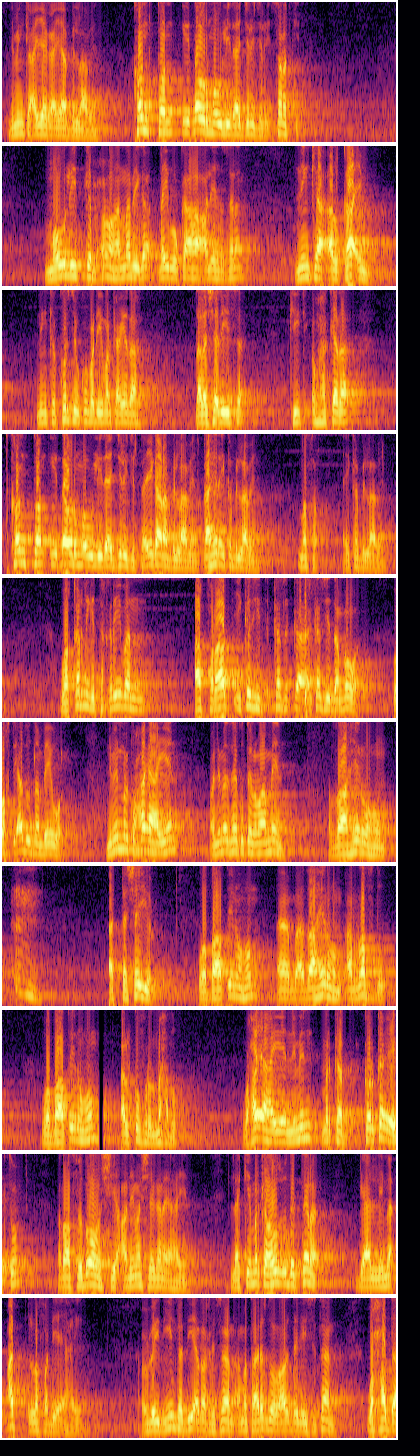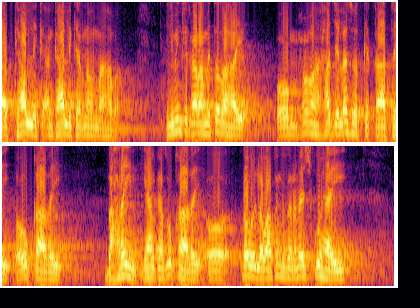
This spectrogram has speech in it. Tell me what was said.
Niminka ayaga ayaa bilaabeen. Konton iyo dhowr mawlidaa jiri jiray sannadkii. Mawlidka muxuu ahaa nabiga qeyb ka ahaa calayhi sla slaam ninka alqaa'im ninka kursiga ku fadhiya marka ayada dhalashadiisa kii hakada konton iyo dhowr mawlidaa jiri jirta ayagaana bilaabeen qaahir ay ka bilaabeen masr ay ka bilaabeen waa qarniga taqriiban afraad iyo kasii kasii dambewa wakti aad u dambeeya wa nimin marka waxay ahaayeen culimada say ku tilmaameen ظaahiruhum التashayuc wa bainuhum ظaahiruhum الrafdu wa bainuhum alkufr اlmaxdu waxay ahaayeen nimin markaad kor ka eegto raafidaho shiicanimo sheeganay ahaayeen. Laakiin markaad hoos u degtana gaalnimo cad la fadhiya ay ahaayeen. Cubaydiyiinta haddii aad akhrisaan ama taarikhdooda aad dhegaysataan wax hadda aad aan ka hadli karnaba ma ahaba. Niminka qaraamitada ahay oo muxuu aha xajar aswadka qaatay oo u qaaday baxrayn iyo halkaas u qaaday oo dhowr labaatanka sana meesha ku hayey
